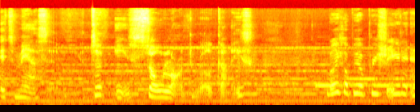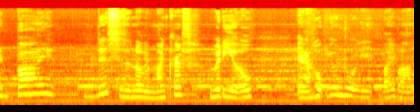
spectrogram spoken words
it's massive took so long to build, guys. Really hope you appreciate it, and bye. This is another Minecraft video, and I hope you enjoy it. Bye-bye.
